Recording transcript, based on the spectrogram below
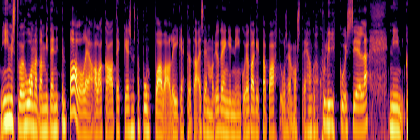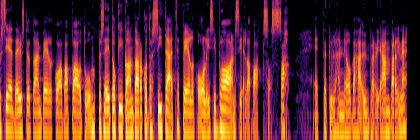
niin ihmiset voi huomata, miten niiden palleja alkaa tekemään semmoista pumppaavaa liikettä tai semmo, jotenkin niin kuin jotakin tapahtuu semmoista ihan kuin joku liikkuisi siellä, niin kun sieltä just jotain pelkoa vapautuu, mutta se ei tokikaan tarkoita sitä, että se pelko olisi vaan siellä vatsassa, että kyllähän ne on vähän ympäri ämpäri ne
